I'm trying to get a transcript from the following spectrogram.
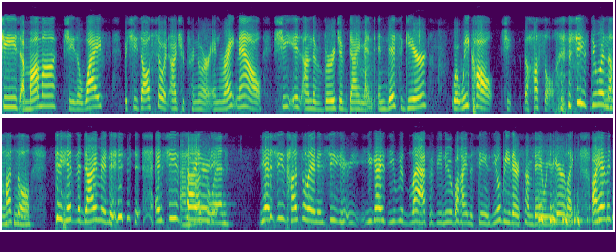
she's a mama, she's a wife, but she's also an entrepreneur. And right now, she is on the verge of diamond. And this gear, what we call the hustle. she's doing the mm-hmm. hustle to hit the diamond, and she's I'm tired. Hustling. Yes, she's hustling, and she. You guys, you would laugh if you knew behind the scenes. You'll be there someday where you're here like, I haven't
